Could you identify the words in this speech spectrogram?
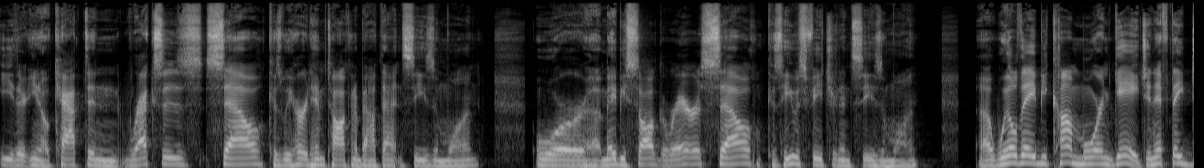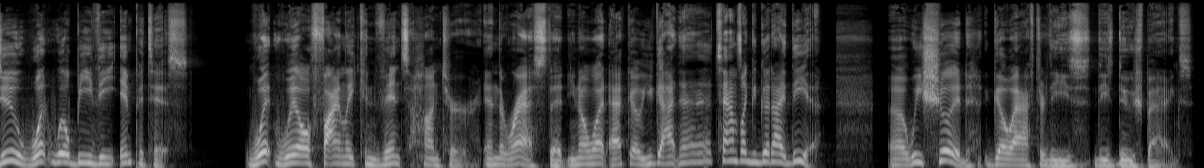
either you know Captain Rex's cell because we heard him talking about that in season one, or uh, maybe Saw Gerrera's cell because he was featured in season one. Uh, will they become more engaged? And if they do, what will be the impetus? What will finally convince Hunter and the rest that, you know what, Echo, you got that? It sounds like a good idea. Uh, we should go after these these douchebags.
